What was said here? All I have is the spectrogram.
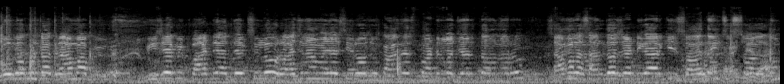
గోగకుంట గ్రామ బీజేపీ పార్టీ అధ్యక్షులు రాజీనామా చేసి ఈ రోజు కాంగ్రెస్ పార్టీలో చేరుతా ఉన్నారు. సామల సంతోష్ రెడ్డి గారికి స్వాగతం సుస్వాగతం.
